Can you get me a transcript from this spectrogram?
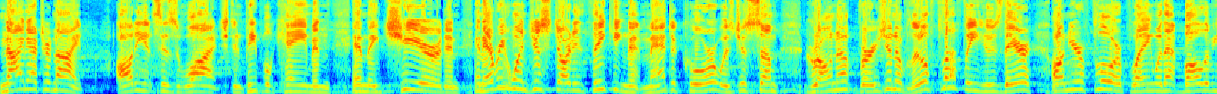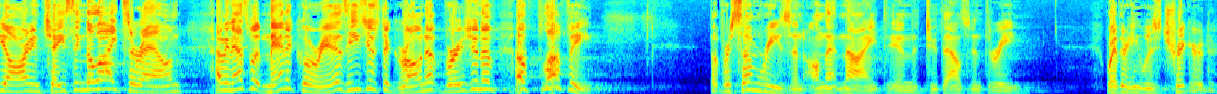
Night after night, audiences watched and people came and, and they cheered and, and everyone just started thinking that Manticore was just some grown-up version of little Fluffy who's there on your floor playing with that ball of yarn and chasing the lights around. I mean, that's what Manticore is. He's just a grown-up version of, of Fluffy. But for some reason on that night in 2003, whether he was triggered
